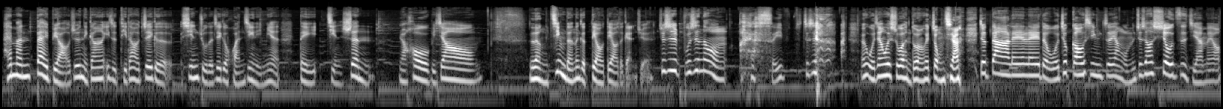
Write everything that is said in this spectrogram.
还蛮代表，就是你刚刚一直提到这个新竹的这个环境里面得谨慎，然后比较冷静的那个调调的感觉，就是不是那种哎呀随就是。哎，我这样会说，很多人会中枪，就大咧咧的，我就高兴这样。我们就是要秀自己啊，没有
